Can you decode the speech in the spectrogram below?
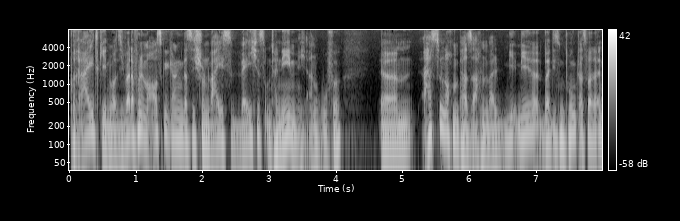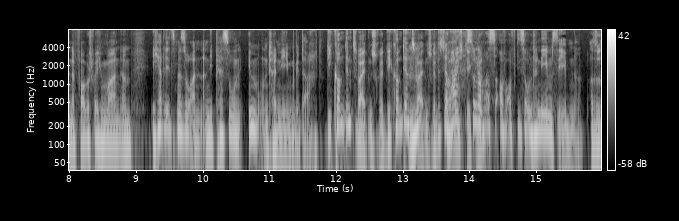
breit gehen wolltest. Ich war davon immer ausgegangen, dass ich schon weiß, welches Unternehmen ich anrufe. Ähm, hast du noch ein paar Sachen? Weil mir, mir, bei diesem Punkt, als wir da in der Vorbesprechung waren, ähm, ich hatte jetzt mehr so an, an die Person im Unternehmen gedacht. Die kommt im zweiten Schritt. Die kommt im mhm. zweiten Schritt. Das ist ja Aber wichtig. Hast du noch ne? was auf, auf dieser Unternehmensebene? Also,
